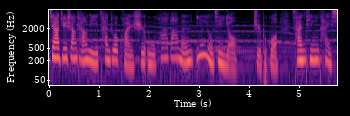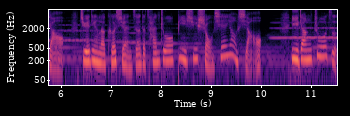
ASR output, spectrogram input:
家居商场里餐桌款式五花八门，应有尽有。只不过餐厅太小，决定了可选择的餐桌必须首先要小。一张桌子、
